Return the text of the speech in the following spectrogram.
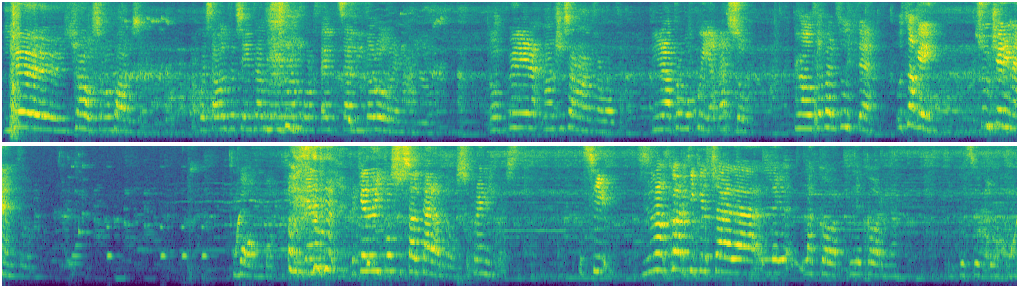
Yeah! Ciao, sono Bowser. Ma questa volta sei entrato in una fortezza di dolore, Mario. Non, finire- non ci sarà un'altra volta. Finirà proprio qui, adesso. Una volta per tutte. Ok, suggerimento. Bombo. Perché non, perché non gli posso saltare addosso. Prendi questo. Sì, si sono accorti che c'ha la, le, la cor- le corna. di questo gioco.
